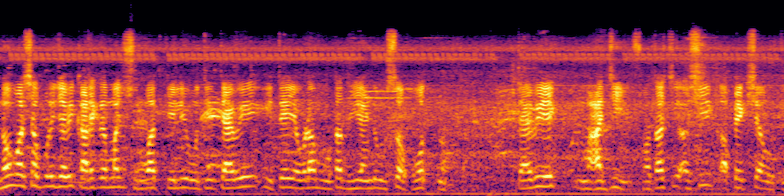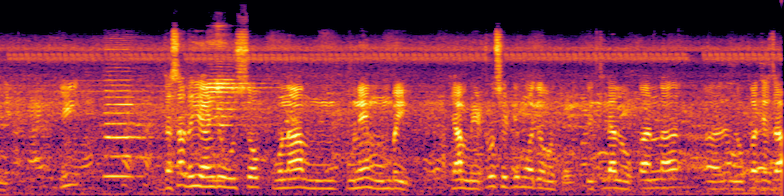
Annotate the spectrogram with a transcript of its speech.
नऊ वर्षापूर्वी ज्यावेळी कार्यक्रमाची सुरुवात केली होती त्यावेळी इथे एवढा मोठा दहीहंडी उत्सव होत नव्हता. त्यावेळी एक माझी स्वतःची अशी एक अपेक्षा होती की जसा दहीहंडी उत्सव पुन्हा पुणे मुंबई ह्या मेट्रो सिटीमध्ये होतो तिथल्या लोकांना लोक त्याचा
